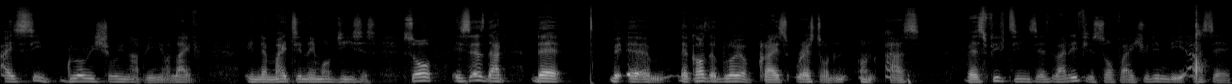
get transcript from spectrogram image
I see glory showing up in your life in the mighty name of Jesus. So it says that the um, because the glory of Christ rests on, on us. Verse 15 says, But if you suffer, it shouldn't be as a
